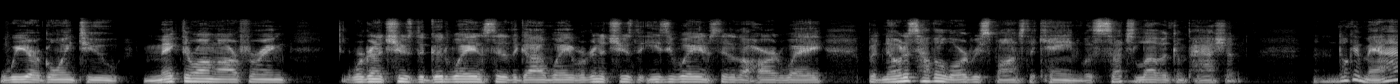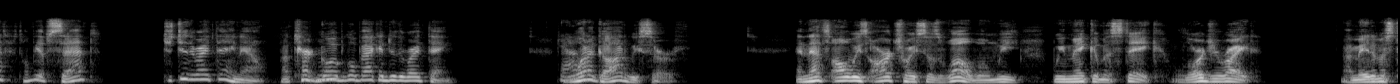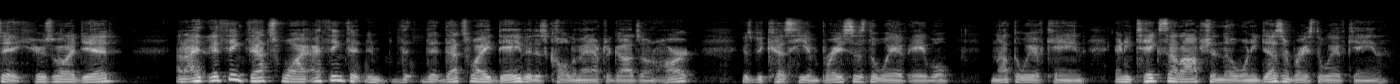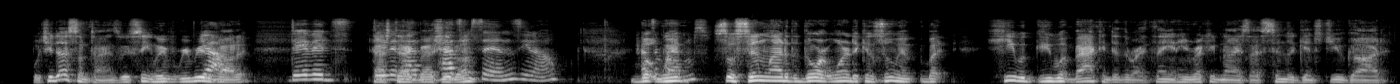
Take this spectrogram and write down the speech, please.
We are going to make the wrong offering. We're going to choose the good way instead of the God way. We're going to choose the easy way instead of the hard way. But notice how the Lord responds to Cain with such love and compassion. Don't get mad. Don't be upset. Just do the right thing now. Now turn, go mm-hmm. up, go back and do the right thing. Yeah. What a God we serve. And that's always our choice as well when we we make a mistake. Lord, you're right. I made a mistake. Here's what I did. And I, I think that's why I think that, in, that that's why David is called a man after God's own heart is because he embraces the way of Abel, not the way of Cain, and he takes that option though when he does embrace the way of Cain, which he does sometimes. We've seen we, we read Yeah. about it. David's David had, had some sins, you know. But when problems. so sin lied at the door, it wanted to consume him, but he would he went back and did the right thing, and he recognized I sinned against you, God.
